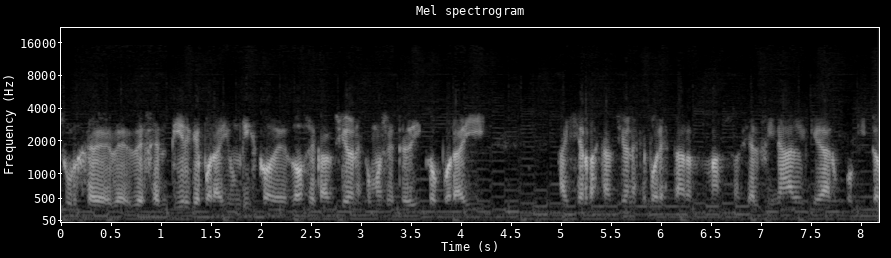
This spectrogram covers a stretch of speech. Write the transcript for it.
surge de, sentir que por ahí un disco de 12 canciones como es este disco, por ahí hay ciertas canciones que por estar más hacia el final quedan un poquito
